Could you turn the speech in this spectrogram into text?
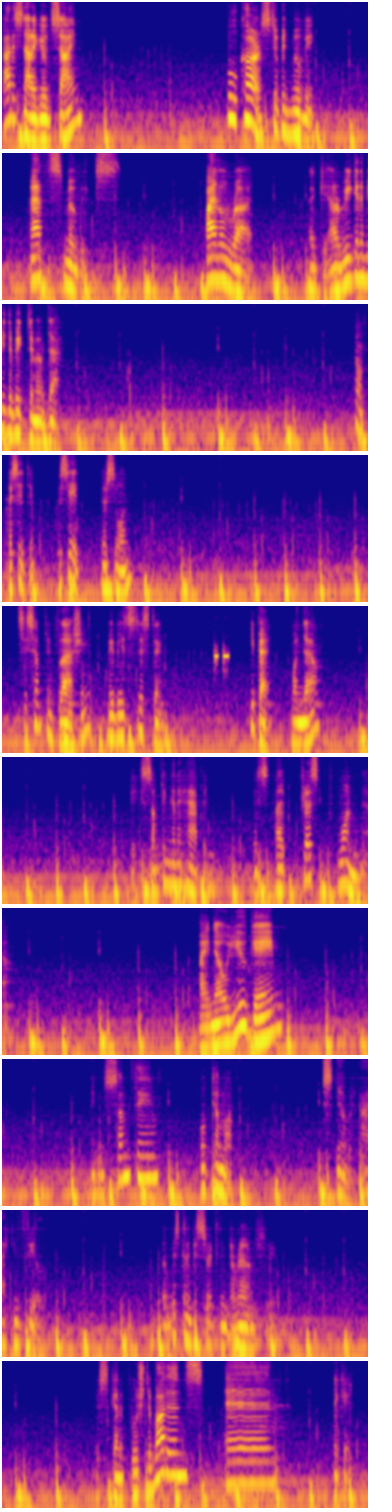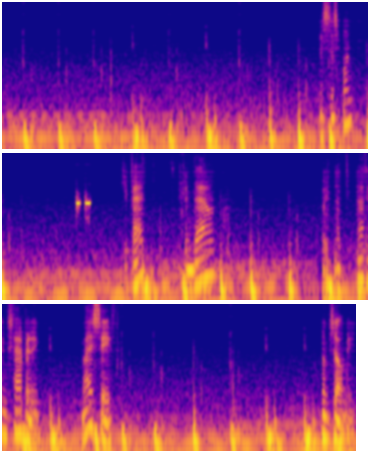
That is not a good sign. Cool car, stupid movie. Maths movies. Final ride. Okay, are we gonna be the victim of that? Oh, I see it. I see it. There's one. See something flashing. Maybe it's this thing. Keypad. One down. Okay, something gonna happen. Yes, I pressed one now. I know you, game. And something will come up. Just know it. I can feel it. I'm just gonna be circling around here. Just gonna push the buttons and okay. Is this one? Get back. Second down. Wait, not nothing's happening. Am I safe? Don't tell me.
